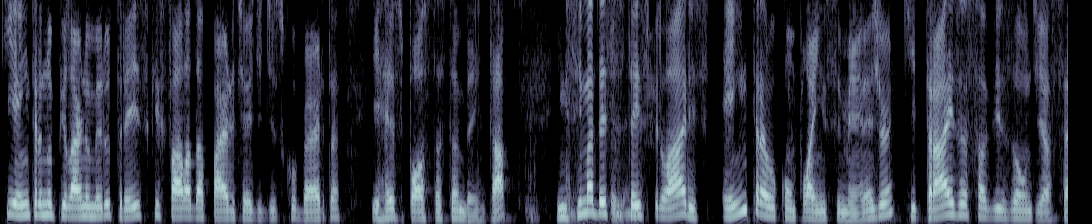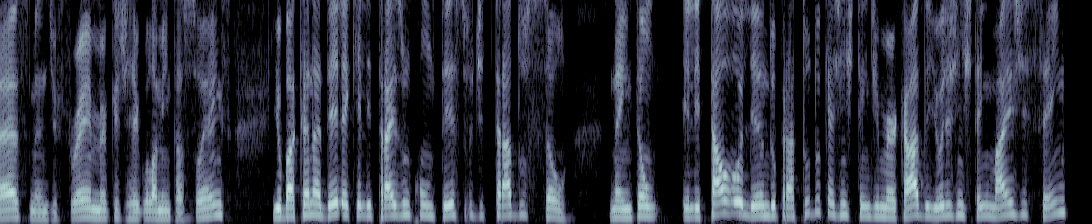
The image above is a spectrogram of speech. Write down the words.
que entra no pilar número 3, que fala da parte de descoberta e respostas também, tá? Em cima desses Excelente. três pilares, entra o Compliance Manager, que traz essa visão de assessment, de framework, de regulamentações, e o bacana dele é que ele traz um contexto de tradução, né? Então, ele está olhando para tudo que a gente tem de mercado e hoje a gente tem mais de 100,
